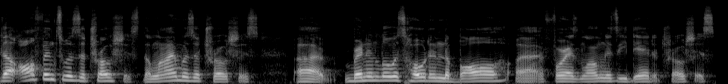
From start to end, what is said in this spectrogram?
The offense was atrocious. The line was atrocious. Uh, Brendan Lewis holding the ball uh, for as long as he did, atrocious.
